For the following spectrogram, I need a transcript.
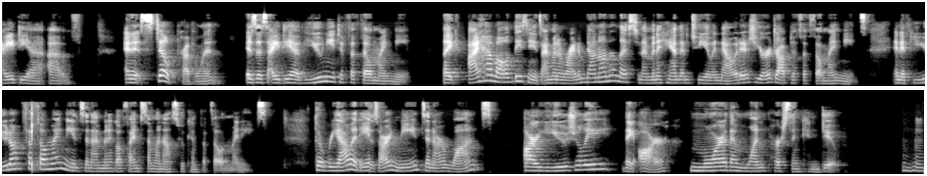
idea of, and it's still prevalent, is this idea of you need to fulfill my need. Like I have all of these needs. I'm going to write them down on a list and I'm going to hand them to you. And now it is your job to fulfill my needs. And if you don't fulfill my needs, then I'm going to go find someone else who can fulfill my needs. The reality is our needs and our wants are usually, they are more than one person can do. Mm-hmm.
